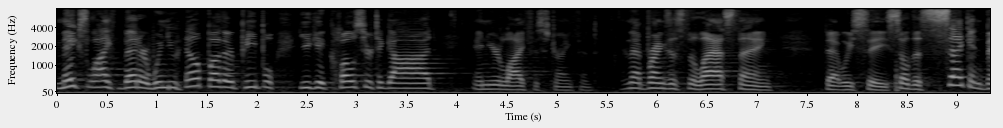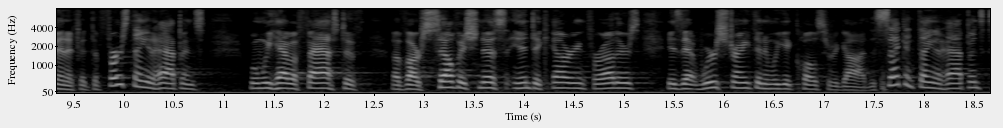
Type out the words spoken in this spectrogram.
makes life better. When you help other people, you get closer to God and your life is strengthened. And that brings us to the last thing that we see. So, the second benefit, the first thing that happens when we have a fast of, of our selfishness into caring for others is that we're strengthened and we get closer to God. The second thing that happens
